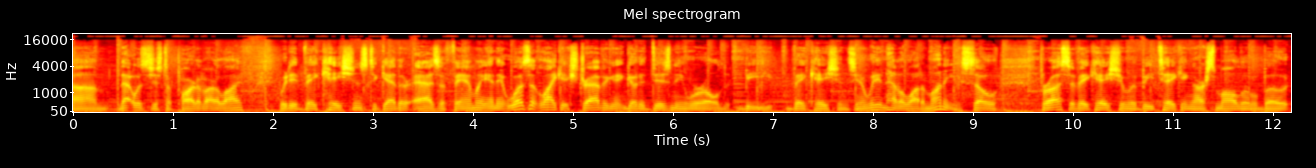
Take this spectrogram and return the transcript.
Um, that was just a part of our life. We did vacations together as a family, and it wasn't like extravagant go to Disney World be vacations. You know, we didn't have a lot of money, so for us, a vacation would be taking our small little boat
